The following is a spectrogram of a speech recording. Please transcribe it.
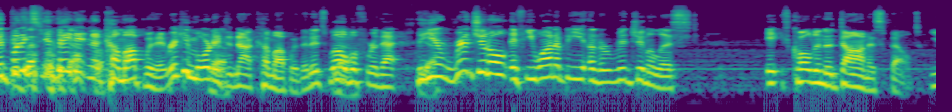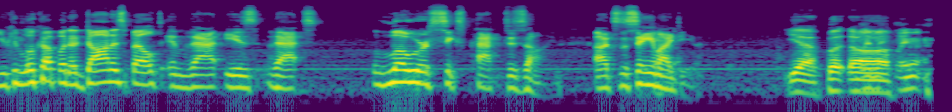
It- but it's, where they didn't from. come up with it. Rick and Morty Yeah. did not come up with it. It's well No. before that. The Yeah. original, if you want to be an originalist, it's called an Adonis belt. You can look up an Adonis belt, and that is that lower six pack design. Uh, it's the same idea. Yeah, but Leave uh, it- leave it-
